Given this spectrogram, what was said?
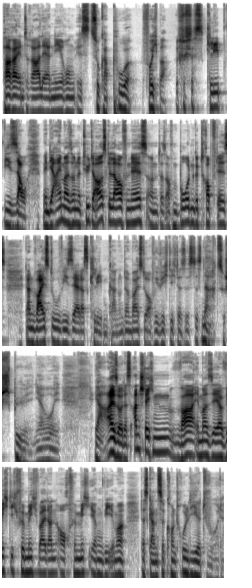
paraenterale Ernährung ist Zucker pur furchtbar. Das klebt wie Sau. Wenn dir einmal so eine Tüte ausgelaufen ist und das auf den Boden getropft ist, dann weißt du, wie sehr das kleben kann. Und dann weißt du auch, wie wichtig das ist, das nachzuspülen. Jawohl. Ja, also das Anstechen war immer sehr wichtig für mich, weil dann auch für mich irgendwie immer das Ganze kontrolliert wurde.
